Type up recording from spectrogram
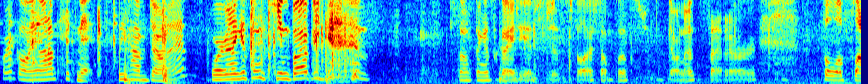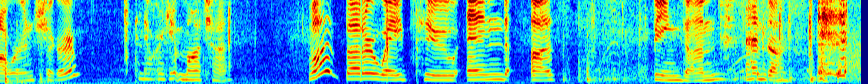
we're going on a picnic. We have donuts. We're gonna get some kimbap because I don't think it's a good idea to just fill ourselves with donuts that are full of flour and sugar. And then we're gonna get matcha. What better way to end us being done? End us.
